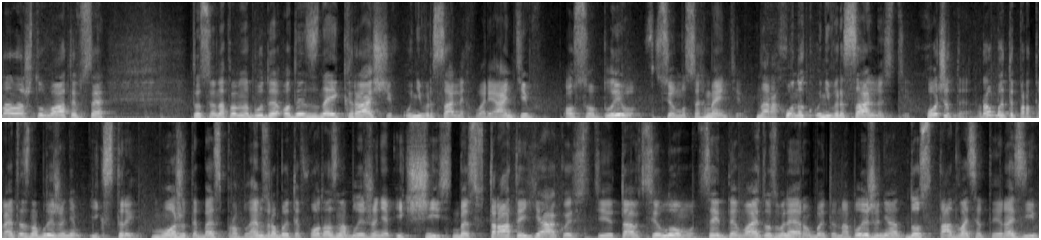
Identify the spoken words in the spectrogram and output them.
налаштувати все, то це, напевно, буде один з найкращих універсальних варіантів Особливо в цьому сегменті. На рахунок універсальності. Хочете робити портрети з наближенням X3. Можете без проблем зробити фото з наближенням X6, без втрати якості. Та в цілому цей девайс дозволяє робити наближення до 120 разів.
